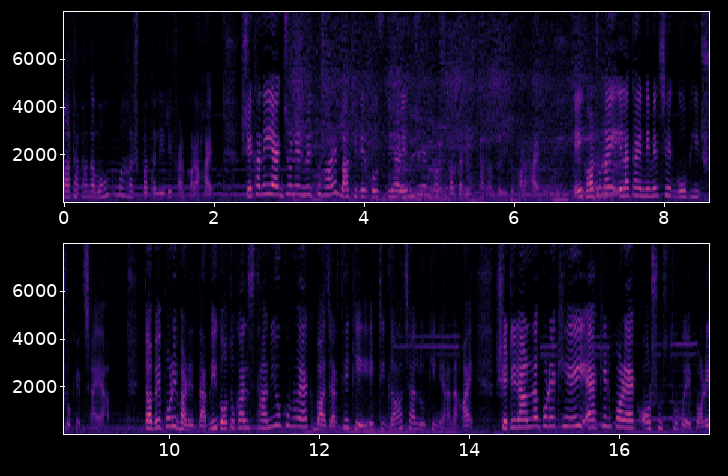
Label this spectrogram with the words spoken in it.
মাথাভাঙ্গা মহকুমা হাসপাতালে রেফার করা হয়। সেখানেই একজনের মৃত্যু হয়, বাকিদের কোচবিহার এমজিএম হাসপাতালে স্থানান্তরিত করা হয়। এই ঘটনায় এলাকায় নেমেছে গভীর শোকের ছায়া। তবে পরিবারের দাবি, গতকাল স্থানীয় কোনো এক বাজার থেকে একটি গাছ আলু কিনে আনা হয়। সেটি রান্না করে খেয়েই একের পর এক অসুস্থ হয়ে পড়ে।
